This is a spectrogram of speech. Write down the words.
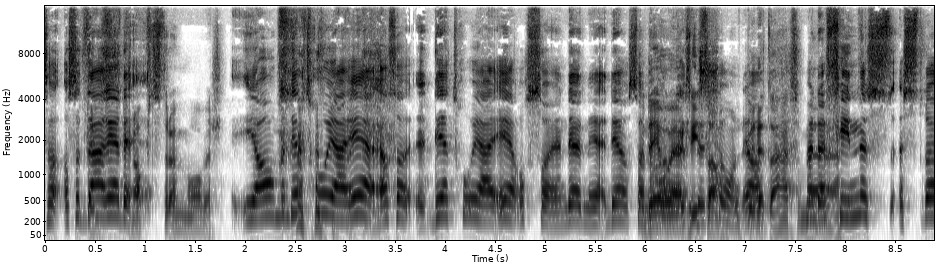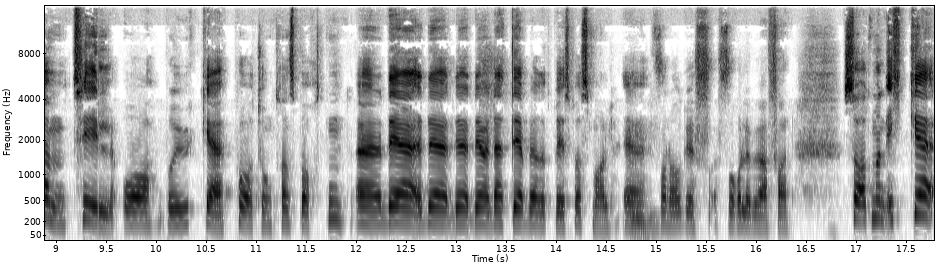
Så, altså, det knapt strøm òg, vel? Ja, men det tror jeg er, altså, det tror jeg er også en, del det er også en det er annen diskusjon. Ja. men det er... finnes strøm til å bruke på tungtransporten. Eh, det, det, det blir et prisspørsmål mm. for Norge foreløpig i hvert fall. Så at man ikke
